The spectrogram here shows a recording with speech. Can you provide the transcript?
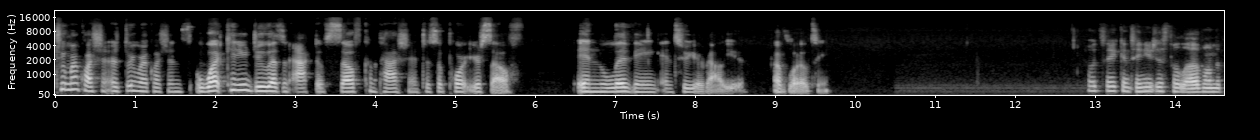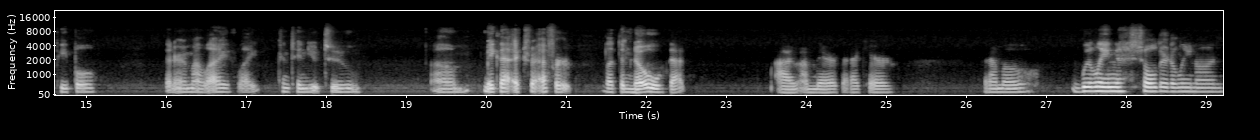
two more questions or three more questions. What can you do as an act of self compassion to support yourself in living into your value of loyalty? I would say continue just to love on the people that are in my life. Like continue to um, make that extra effort. Let them know that I, I'm there, that I care, that I'm a willing shoulder to lean on,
